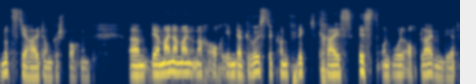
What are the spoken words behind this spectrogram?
Nutztierhaltung gesprochen, ähm, der meiner Meinung nach auch eben der größte Konfliktkreis ist und wohl auch bleiben wird.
